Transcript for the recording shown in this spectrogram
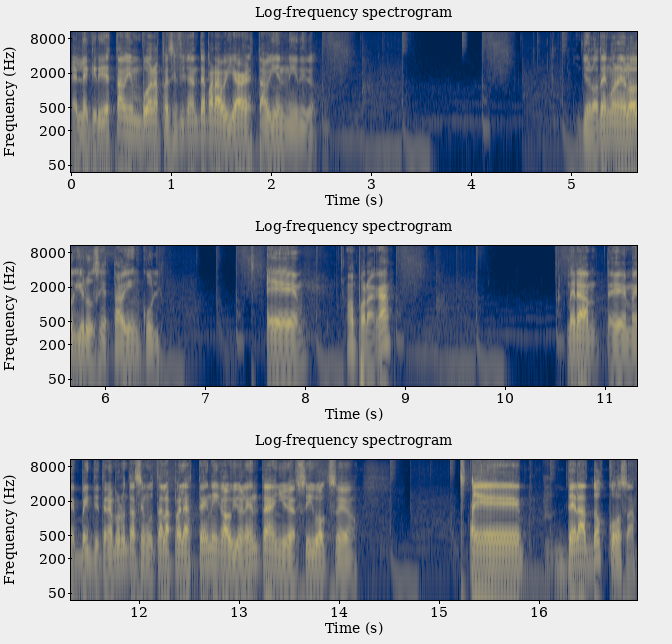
El de Creed está bien bueno, específicamente para VR, está bien nítido. Yo lo tengo en el Oculus y está bien cool. vamos por acá. Mira, 23 preguntas si me gustan las peleas técnicas o violentas en UFC boxeo. Eh, de las dos cosas.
